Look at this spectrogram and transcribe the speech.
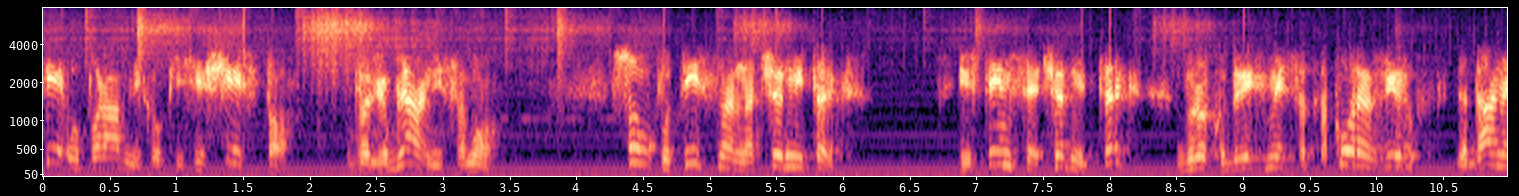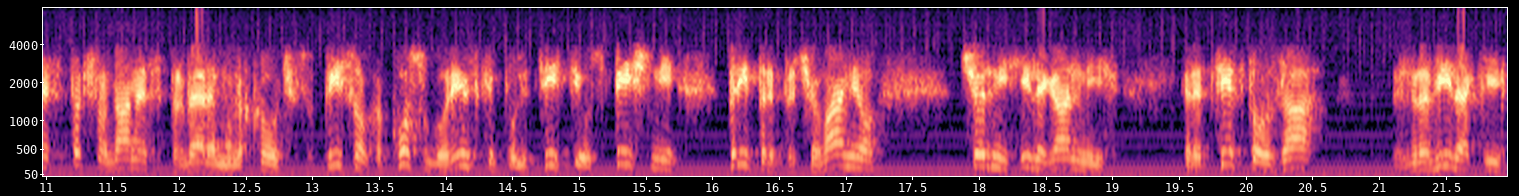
te uporabnikov, ki jih je 600 v Ljubljani samo, so potisnili na črni trg. In s tem se je črni trg v roku dveh mesecev tako razvil, da danes, točno danes, preberemo lahko v časopisu, kako so gorenski policisti uspešni pri preprečevanju črnih ilegalnih receptov za zdravila, ki jih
